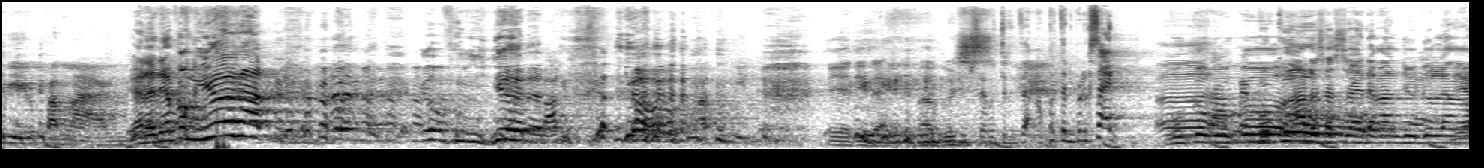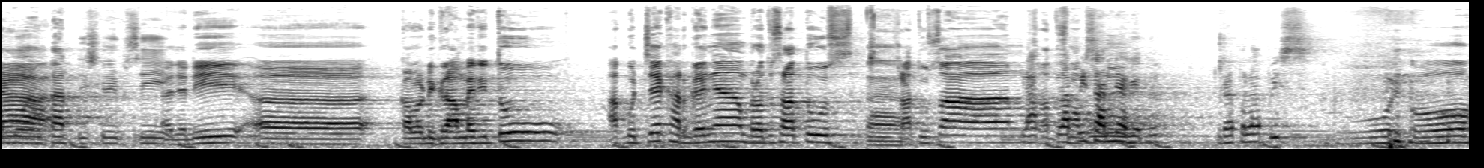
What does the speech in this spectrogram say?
Irfan lagi. Karena dia pengkhianat. Kau pengkhianat. Aku tidak. Iya tidak. Bagus. Cerita apa tadi brengsek? Buku-buku harus sesuai dengan judul yang Ya. kamu angkat di skripsi. Nah, jadi eh, kalau di Gramet itu aku cek harganya beratus-ratus, Ah. seratusan, Lap- 150. lapisannya gitu. Berapa lapis? Oh, kok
